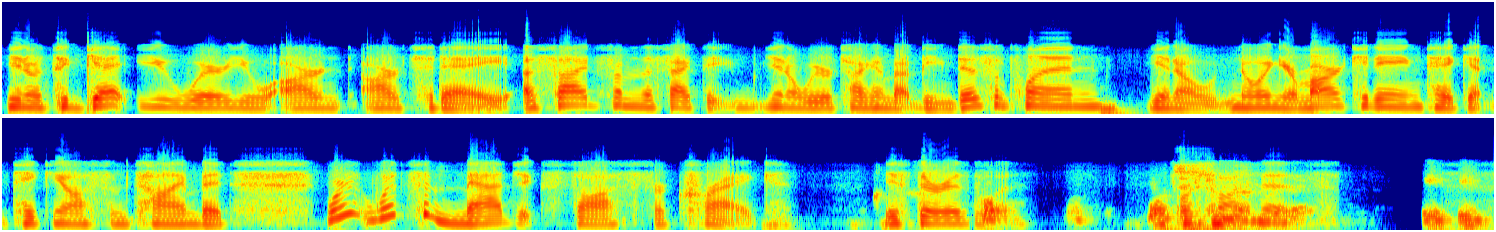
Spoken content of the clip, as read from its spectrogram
you know, to get you where you are are today? Aside from the fact that you know we were talking about being disciplined, you know, knowing your marketing, taking taking off some time, but what's the magic sauce for Craig, if there is one? Well, just remember, is? It, it's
